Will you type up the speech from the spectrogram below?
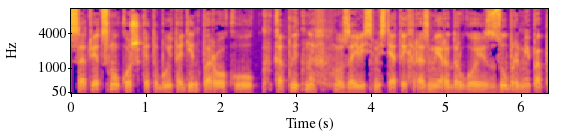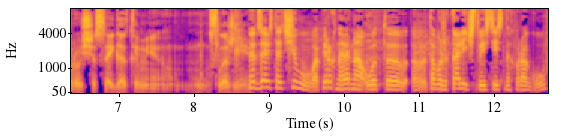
Соответственно, у кошек это будет один порог, у копытных, в зависимости от их размера, другой. С зубрами попроще, с айгаками сложнее. Но это зависит от чего? Во-первых, наверное, от э, того же количества естественных врагов.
